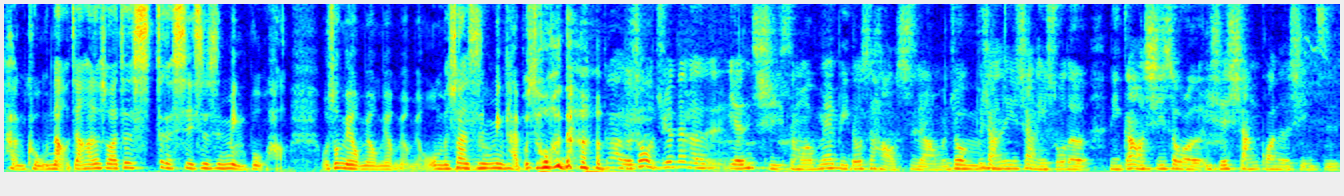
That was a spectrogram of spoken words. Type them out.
很苦恼，这样他就说这这个戏是不是命不好？我说没有没有没有没有没有，我们算是命还不错的。对啊，有时候我觉得那个延期什么 maybe 都是好事啊，我们就不小心像你说的，你刚好吸收了一些相关的薪资。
